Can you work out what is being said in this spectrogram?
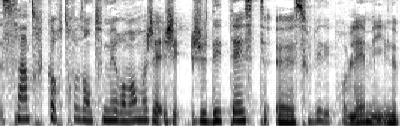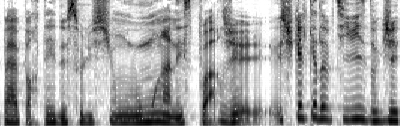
c'est un truc qu'on retrouve dans tous mes romans. Moi, je déteste euh, soulever des problèmes et ne pas apporter de solution ou au moins un espoir. Je, je suis quelqu'un d'optimiste, donc j'ai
